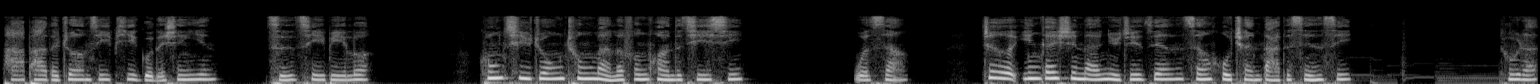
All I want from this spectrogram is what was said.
啪啪的撞击屁股的声音此起彼落，空气中充满了疯狂的气息。我想，这应该是男女之间相互传达的信息。突然，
